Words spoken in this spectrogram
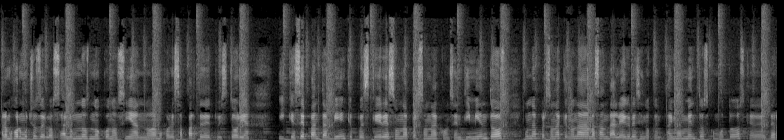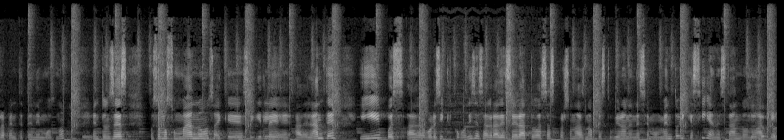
a lo mejor muchos de los alumnos no conocían, ¿no? A lo mejor esa parte de tu historia y que sepan también que pues que eres una persona con sentimientos, una persona que no nada más anda alegre, sino que hay momentos como todos que de repente tenemos, ¿no? Entonces, pues somos humanos, hay que seguirle adelante y pues ahora sí que como dices, agradecer a todas esas personas, ¿no? Que estuvieron en ese momento y que siguen estando, ¿no? Aquí.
